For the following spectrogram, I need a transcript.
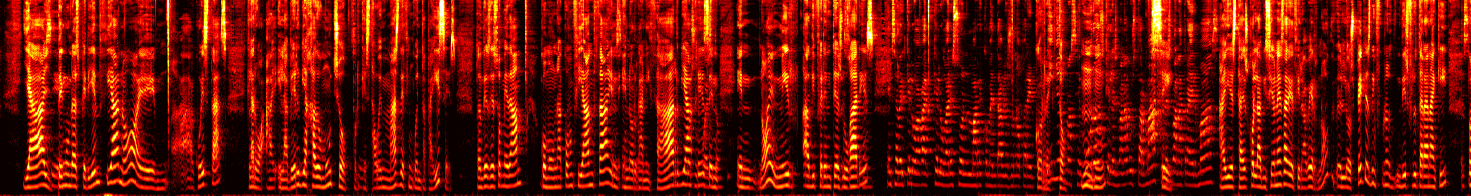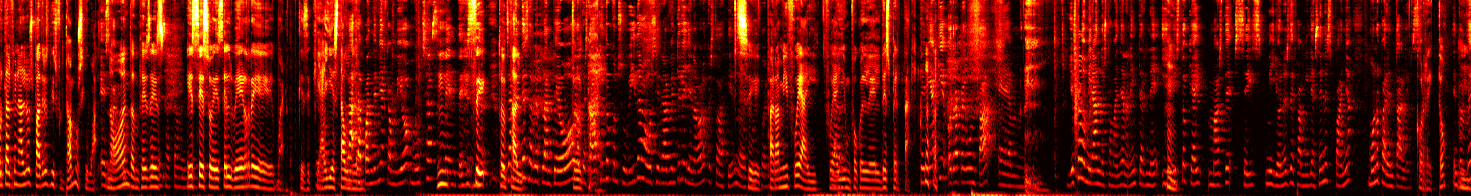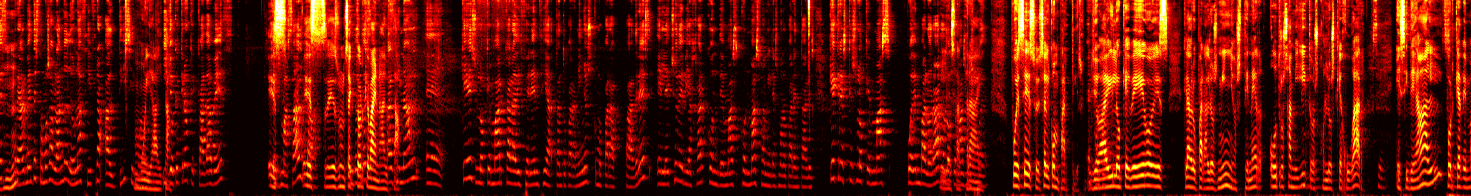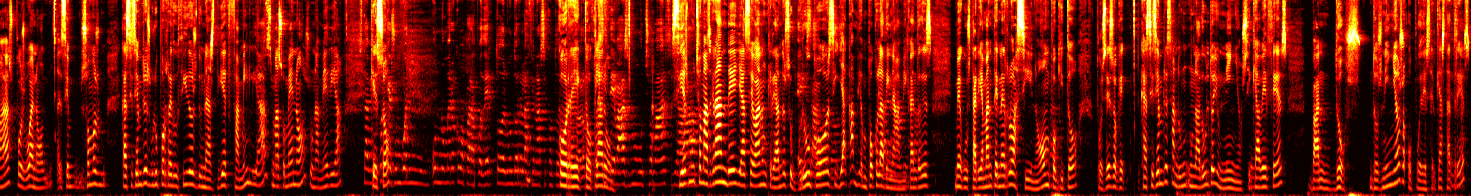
ya Sí. tengo una experiencia, ¿no? Eh, a cuestas. Claro, el haber viajado mucho, porque he estado en más de 50 países. Entonces eso me da como una confianza en, en organizar viajes, en, ¿no? en ir a diferentes lugares. En saber qué, lugar- qué lugares son más recomendables o no para ir Correcto. con niños, más seguros, que les van a gustar más, Sí. que les van a traer más. Ahí está, es con la visión esa de decir, a ver, ¿no? Los peques disfr- disfrutarán aquí, porque al final los padres disfrutamos igual, ¿no? Exacto. Entonces es, es eso, es el ver, eh, bueno, que, que ahí está La, unión. la pandemia cambió muchas mentes. Mm, sí, Mucha total. gente se replanteó lo que estaba Total. haciendo con su vida o si realmente le llenaba lo que estaba haciendo. Es Sí, para mí fue ahí, fue ahí Claro. un poco el, el despertar. Tenía aquí otra pregunta. em, yo he estado mirando esta mañana en internet y Hmm. he visto que hay más de 6 millones de familias en España monoparentales. Correcto. Entonces, Ujú. realmente estamos hablando de una cifra altísima. Muy alta. Y yo que creo que cada vez es, más alta. Es, es un sector que Entonces, va en alza. Al final, eh, ¿qué es lo que marca la diferencia tanto para niños como para padres? El hecho de viajar con, demás, con más familias monoparentales. ¿Qué crees que es lo que más pueden valorar o lo que más les puede? Pues eso, es el compartir. El Yo ahí lo que veo es, claro, para los niños tener otros amiguitos con los que jugar Sí. es ideal, porque además, pues bueno, somos casi siempre es grupos reducidos de unas 10 familias, más o menos, una media. Está bien que porque es un buen un número como para poder todo el mundo relacionarse con todo Correcto, el mundo. Claro. Si te vas mucho más. Si es mucho más grande, ya se van creando subgrupos Exacto. y ya cambia un poco la, La dinámica. dinámica. Entonces, me gustaría mantenerlo así, ¿no? Un poquito, pues eso, que casi siempre están un, un adulto y un niño. Sí, que a veces van dos, dos niños, o puede ser que hasta tres.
